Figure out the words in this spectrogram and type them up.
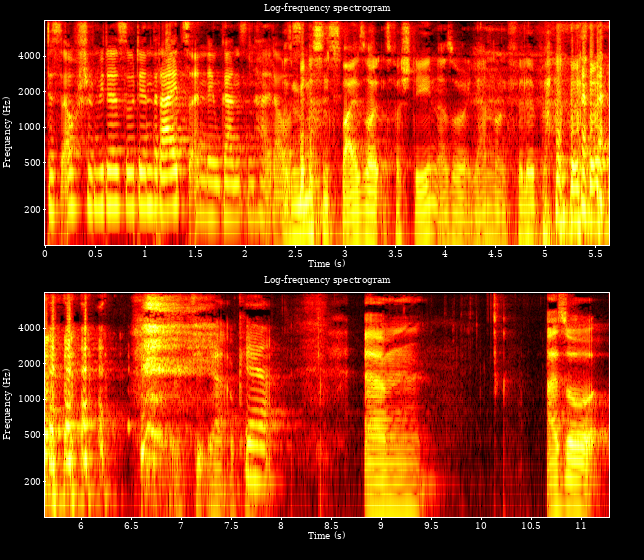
das auch schon wieder so den Reiz an dem Ganzen halt ausmacht. Also mindestens zwei sollten es verstehen, also Jan und Philipp. ja, okay. Ja. Ähm, also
